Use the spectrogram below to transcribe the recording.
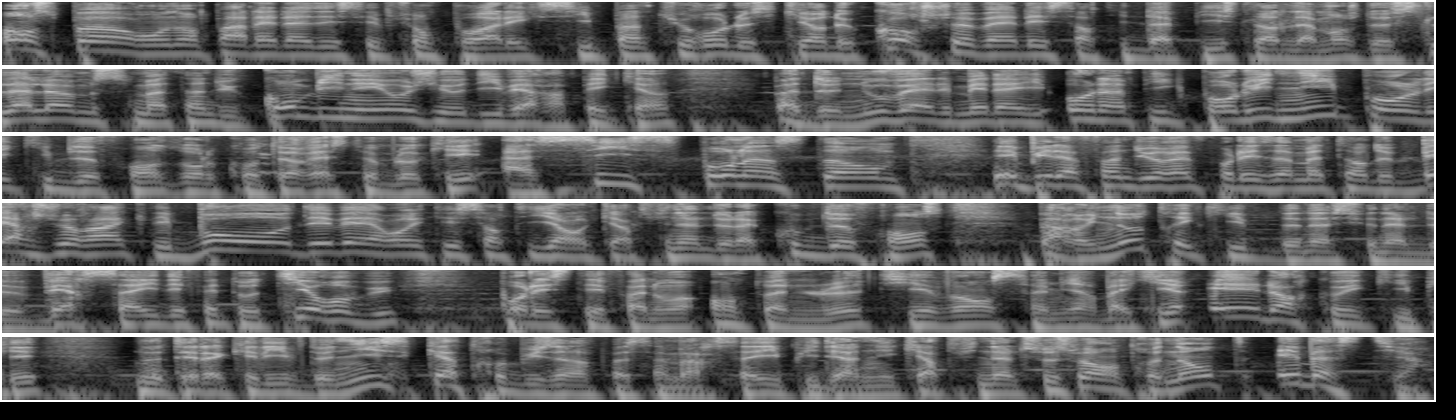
En sport, on en parlait la déception pour Alexis Pinturo, le skieur de Courchevel est sorti de la piste lors de la manche de slalom ce matin du combiné au JO à Pékin. Pas de nouvelles médailles olympiques pour lui, ni pour l'équipe de France dont le compteur reste bloqué à 6 pour l'instant. Et puis la fin du rêve pour les amateurs de Bergerac. Les bourreaux des Verts ont été sortis en quart de finale de la Coupe de France par une autre équipe de nationale de Versailles. Défaite au tir au but pour les Stéphanois Antoine Le Thiévan, Samir Bakir et leurs coéquipiers. Notez la qualif de Nice, 4 buts à 1 face à Marseille. Et puis dernier quart de finale ce soir entre Nantes et Bastia.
